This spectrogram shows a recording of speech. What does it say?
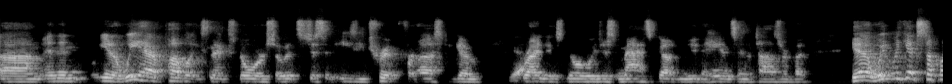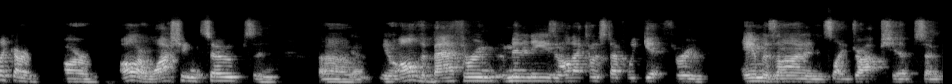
um, and then you know we have Publix next door, so it's just an easy trip for us to go Yeah. right next door. We just mask up and do the hand sanitizer. But yeah, we, we get stuff like our our all our washing soaps and um, Yeah. you know all the bathroom amenities and all that kind of stuff we get through Amazon, and it's like drop ship. So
